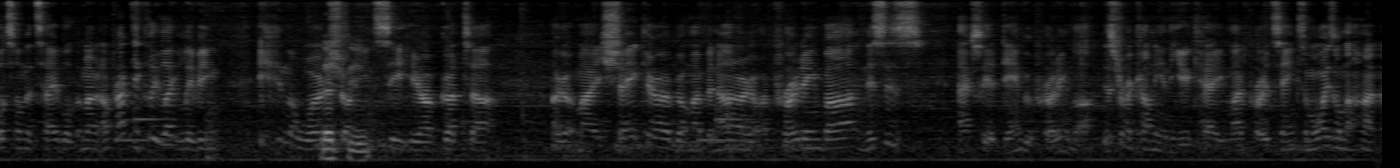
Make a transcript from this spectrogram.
what's on the table at the moment. I'm practically like living in the Let's workshop. see. You can see here. I've got uh, I got my shaker. I've got my banana. I've got my protein bar. And this is actually a damn good protein bar. This is from a company in the UK, My Protein. Because I'm always on the hunt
